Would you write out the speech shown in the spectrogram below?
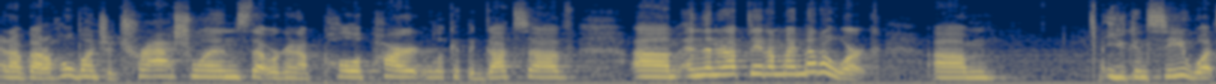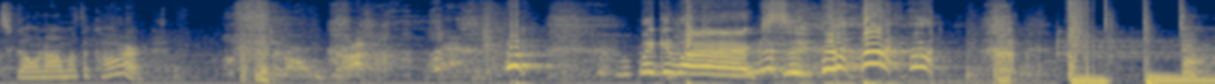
and I've got a whole bunch of trash ones that we're going to pull apart, look at the guts of, um, and then an update on my metal work. Um, you can see what's going on with the car. Oh, God. Wicked Werks.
